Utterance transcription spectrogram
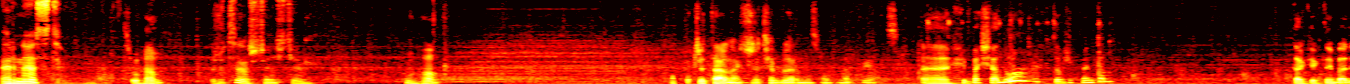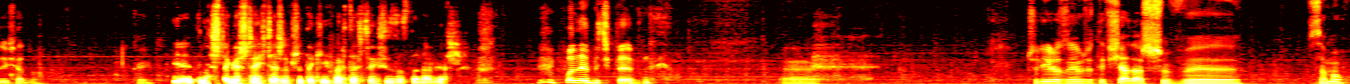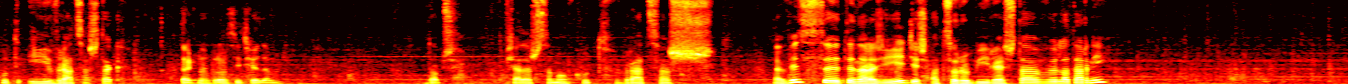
Ernest, Słucham. rzucę na szczęście. Aha. Na poczytalność życia Blerny jest napujące. E, chyba siadło, jak dobrze pamiętam? Tak, jak najbardziej siadło. Ile ty masz tego szczęścia, że przy takich wartościach się zastanawiasz? Wolę być pewny. E... Czyli rozumiem, że ty wsiadasz w samochód i wracasz, tak? Tak, no, Proceed 7. Dobrze. Wsiadasz w samochód, wracasz. E, Więc e, ty na razie jedziesz, a co robi reszta w latarni?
